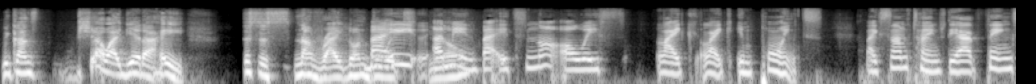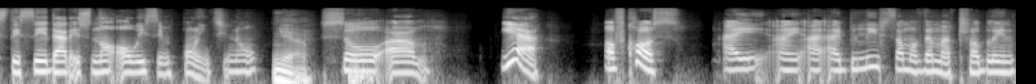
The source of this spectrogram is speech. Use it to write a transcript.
we can share our idea that hey, this is not right. Don't But do it. it- I know? mean, but it's not always like like in point. Like sometimes there are things they say that is not always in point, you know. yeah. So um yeah, of course. I I I, I believe some of them are troubling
